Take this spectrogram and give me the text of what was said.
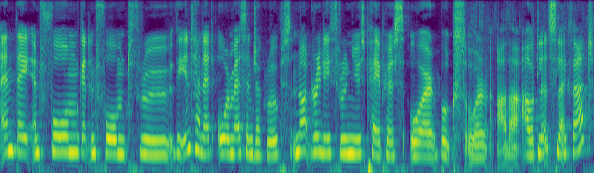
and they inform, get informed through the internet or messenger groups, not really through newspapers or books or other outlets like that.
